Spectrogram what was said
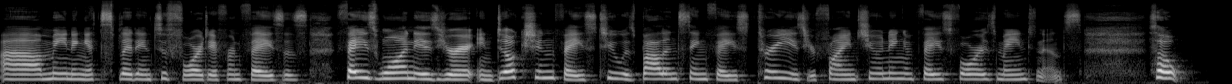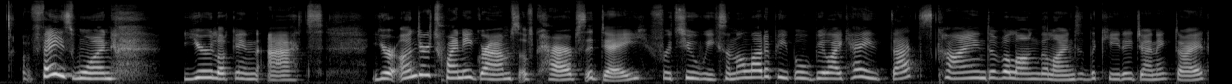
uh, meaning it's split into four different phases. Phase one is your induction, phase two is balancing, phase three is your fine tuning, and phase four is maintenance. So, phase one, you're looking at you're under 20 grams of carbs a day for two weeks. And a lot of people will be like, hey, that's kind of along the lines of the ketogenic diet.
